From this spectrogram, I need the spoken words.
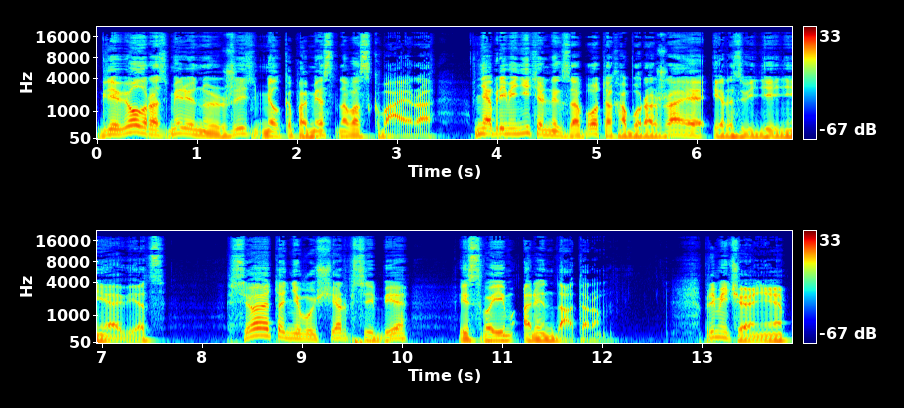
где вел размеренную жизнь мелкопоместного сквайра в необременительных заботах об урожае и разведении овец. Все это не в ущерб себе и своим арендаторам. Примечание.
